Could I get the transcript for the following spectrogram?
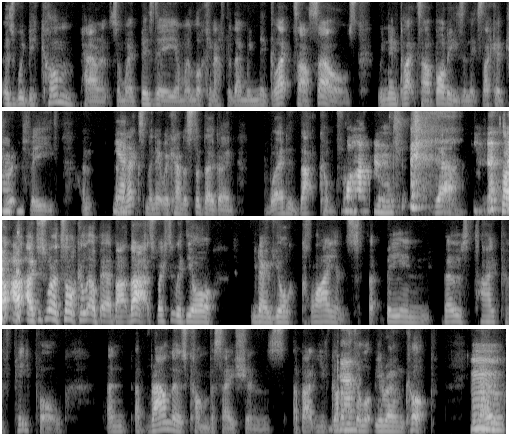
as we become parents and we're busy and we're looking after them, we neglect ourselves, we neglect our bodies, and it's like a drip mm-hmm. feed. And, yeah. the next minute, we're kind of stood there going, where did that come from? What happened? yeah. So I, I, just want to talk a little bit about that, especially with your, you know, your clients being those type of people and around those conversations about you've got yeah. to fill up your own cup. You mm. know,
